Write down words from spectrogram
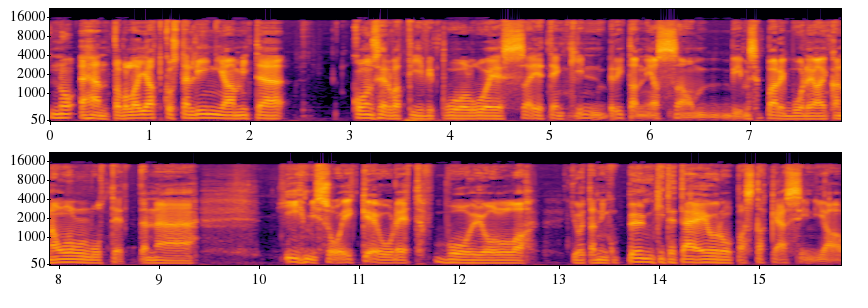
No hän tavallaan jatkoi sitä linjaa, mitä konservatiivipuolueessa, etenkin Britanniassa on viimeisen parin vuoden aikana ollut, että nämä ihmisoikeudet voi olla, joita niin pönkitetään Euroopasta käsin ja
